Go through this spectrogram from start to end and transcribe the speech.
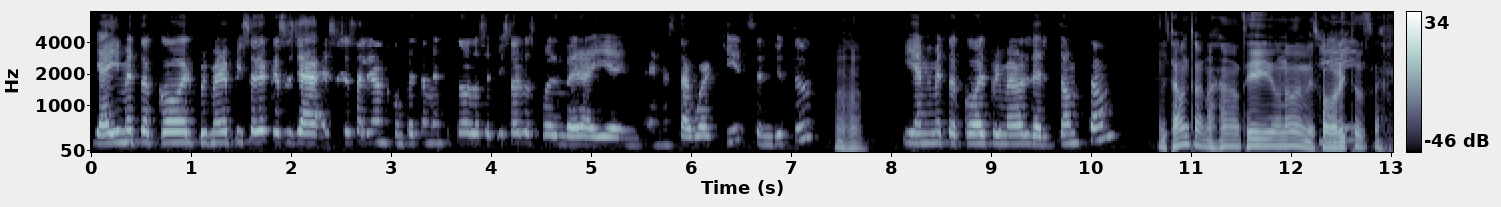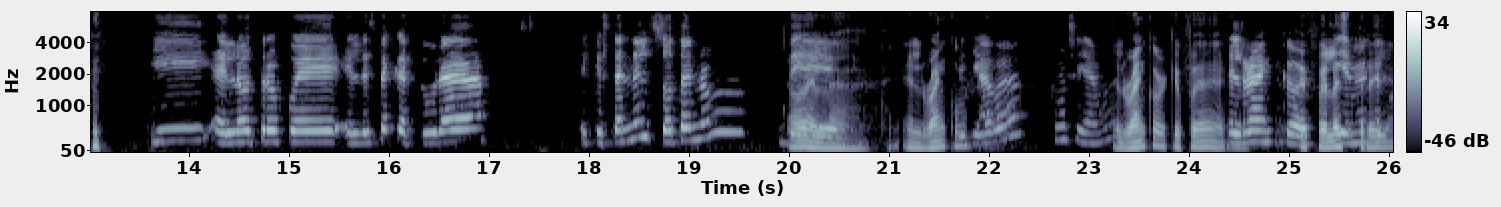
Y ahí me tocó el primer episodio, que esos ya, esos ya salieron completamente todos los episodios, los pueden ver ahí en, en Star Wars Kids en YouTube. Ajá. Y a mí me tocó el primero, el del Tom Tom. El Tauntaun, ajá, sí, uno de mis favoritos. Y el otro fue el de esta criatura, el que está en el sótano de, Ah, el, ah, el de Rancor. Java. ¿Cómo se llama? El Rancor que fue, El Rancor. que fue la y estrella.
